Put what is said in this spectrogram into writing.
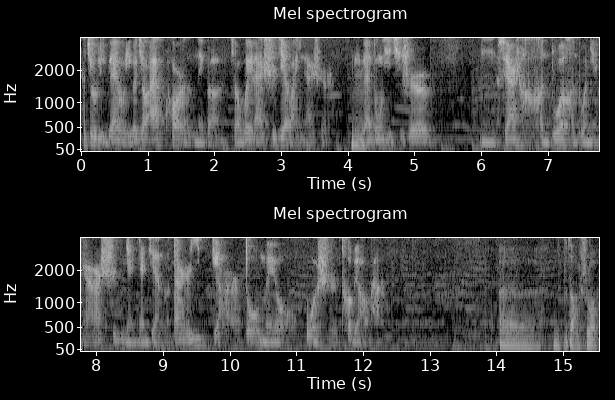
它就里边有一个叫 F Core 的那个叫未来世界吧，应该是里边东西其实，嗯，虽然是很多很多年前，还是十几年前建的，但是一点儿都没有过时，特别好看。呃，你不早说，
